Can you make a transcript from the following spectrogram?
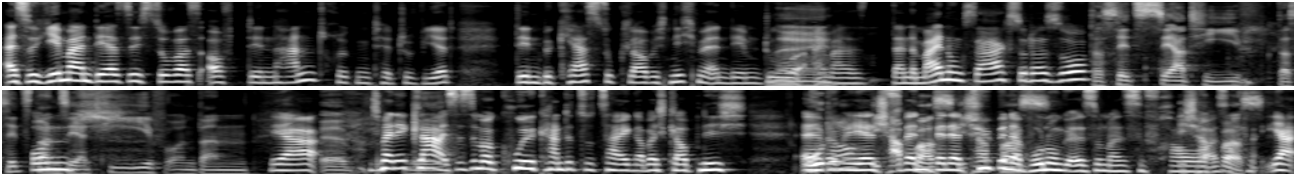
Also jemand, der sich sowas auf den Handrücken tätowiert, den bekehrst du, glaube ich, nicht mehr, indem du Nee. einmal deine Meinung sagst oder so. Das sitzt sehr tief. Das sitzt dann Und- sehr tief und dann. Ja, Äh, ich meine, klar, nee. es ist immer cool, Kante zu zeigen, aber ich glaube nicht, äh, Oder wenn, jetzt, wenn, was, wenn der Typ in der was. Wohnung ist und man ist eine Frau. Ich hab also, was. Ja,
